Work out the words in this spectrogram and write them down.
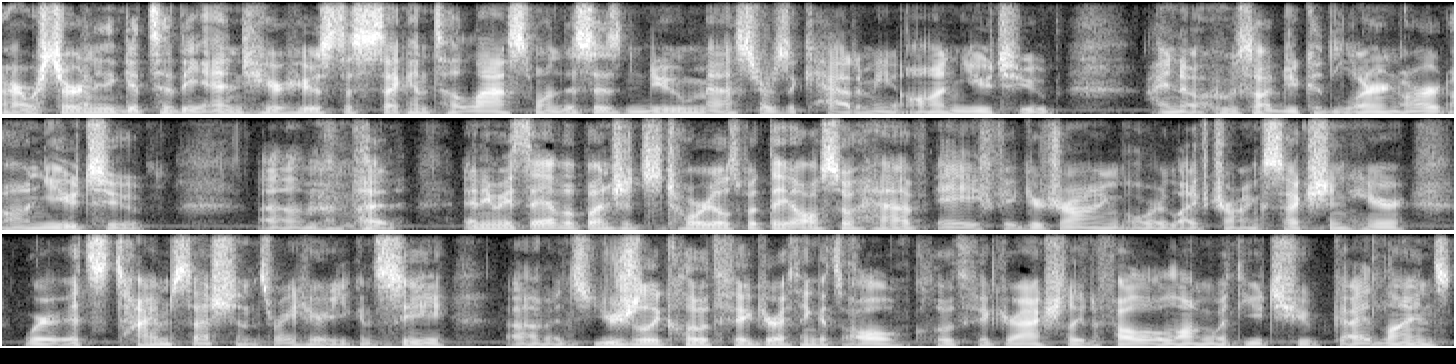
All right, we're starting to get to the end here. Here's the second to last one. This is New Masters Academy on YouTube. I know, who thought you could learn art on YouTube? Um, but anyways, they have a bunch of tutorials, but they also have a figure drawing or life drawing section here where it's time sessions right here. You can see um, it's usually clothed figure. I think it's all clothed figure actually to follow along with YouTube guidelines.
